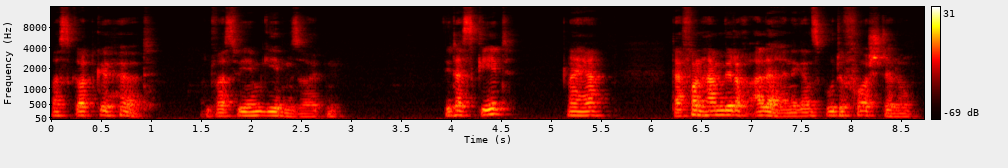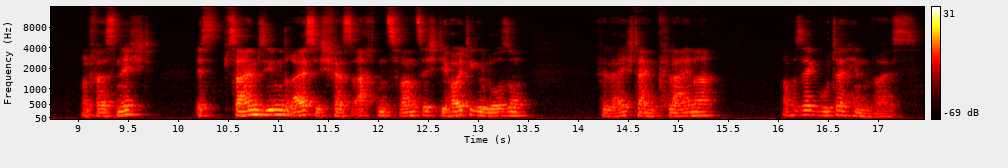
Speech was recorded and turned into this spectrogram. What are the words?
was Gott gehört und was wir ihm geben sollten. Wie das geht, naja, davon haben wir doch alle eine ganz gute Vorstellung. Und was nicht, ist Psalm 37, Vers 28, die heutige Losung, vielleicht ein kleiner, aber sehr guter Hinweis.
